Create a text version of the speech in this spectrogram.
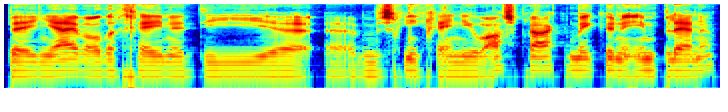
ben jij wel degene die misschien geen nieuwe afspraken meer kunnen inplannen.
